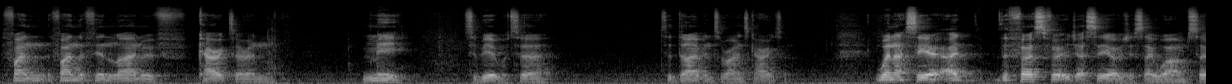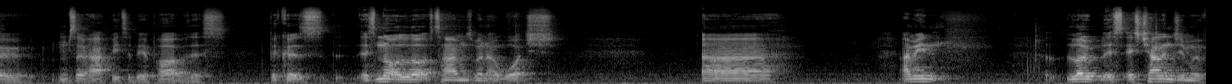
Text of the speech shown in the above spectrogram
find find the thin line with character and me to be able to to dive into Ryan's character. When I see it, I the first footage I see, I was just like, wow, I'm so I'm so happy to be a part of this because it's not a lot of times when I watch. Uh, I mean, low. It's, it's challenging with,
